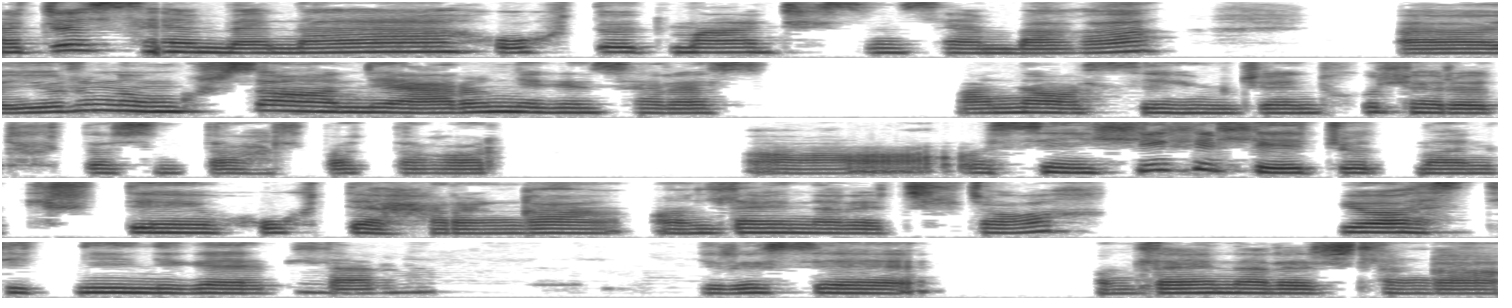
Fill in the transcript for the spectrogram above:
Ажил сайн байна. Хүүхдүүд маань ч гэсэн сайн байгаа. Аа, ер нь өнгөрсөн оны 11 сараас манай улсын хэмжээнд хөл хорио тогтоосонтой холбоотойгоор аа, улсын ихэнх л ээжүүд маань гэртээ хүүхдээ харангаа онлайнаар ажиллаж байгаа. Би бас тэдний нэг айдлаар гэрээсээ онлайнаар ажиллангаа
